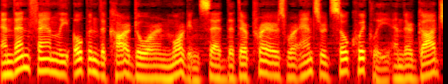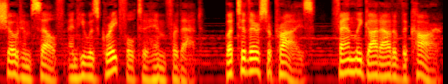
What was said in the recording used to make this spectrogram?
And then Fan Li opened the car door and Morgan said that their prayers were answered so quickly and their God showed himself and he was grateful to him for that. But to their surprise, Fan Li got out of the car,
